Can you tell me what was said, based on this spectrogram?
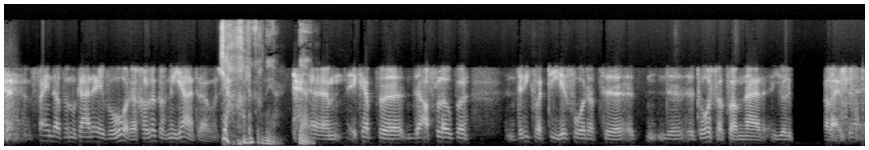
Fijn dat we elkaar even horen. Gelukkig nieuwjaar trouwens. Ja, gelukkig niet. Ja. Ehm, ik heb eh, de afgelopen drie kwartier voordat eh, het, de, het hoorspel kwam naar jullie geluisterd.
